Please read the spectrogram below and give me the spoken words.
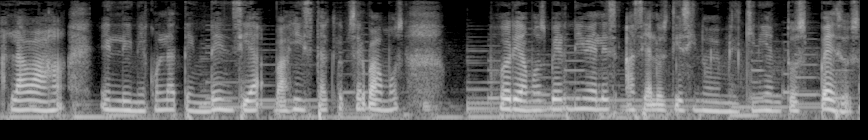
a la baja en línea con la tendencia bajista que observamos podríamos ver niveles hacia los 19.500 pesos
